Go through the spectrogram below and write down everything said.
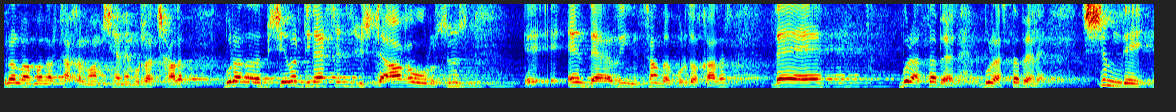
Burada lambalar takılmamış. Hemen buradan çıkalım. Burada da bir şey var. Dilerseniz üstte ağa olursunuz. Ee, en değerli insan da burada kalır. Ve burası da böyle. Burası da böyle. Şimdi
